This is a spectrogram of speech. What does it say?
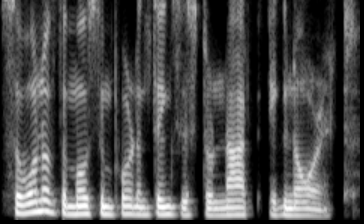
So, one of the most important things is to not ignore it.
